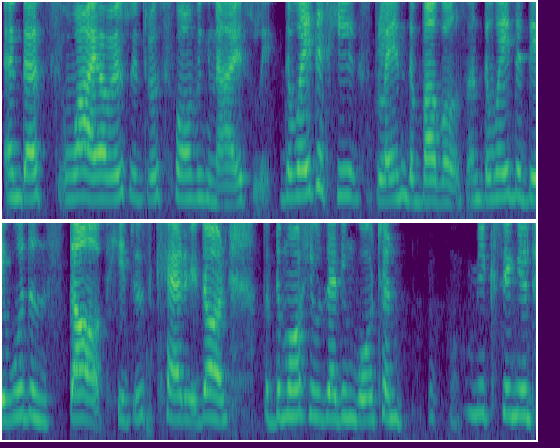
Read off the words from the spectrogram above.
and that's why obviously it was foaming nicely. The way that he explained the bubbles and the way that they wouldn't stop he just carried on. But the more he was adding water and mixing it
